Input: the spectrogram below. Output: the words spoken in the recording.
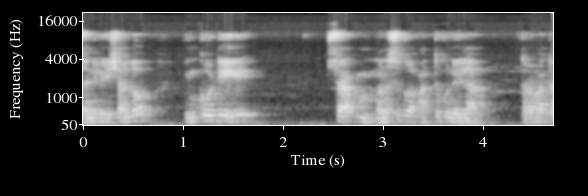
సన్నివేశాల్లో. ఇంకోటి మనసుకు అత్తుకునేలా తర్వాత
